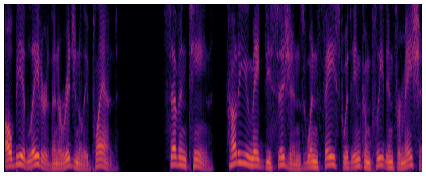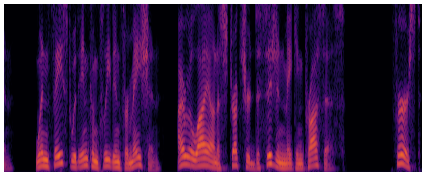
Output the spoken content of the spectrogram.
albeit later than originally planned. 17. How do you make decisions when faced with incomplete information? When faced with incomplete information, I rely on a structured decision making process. First,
